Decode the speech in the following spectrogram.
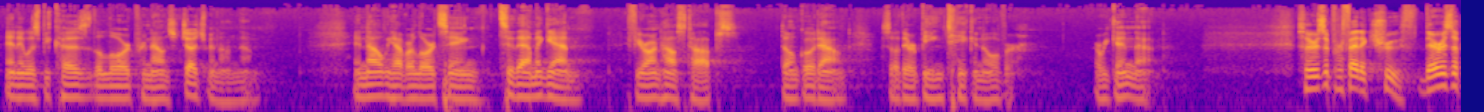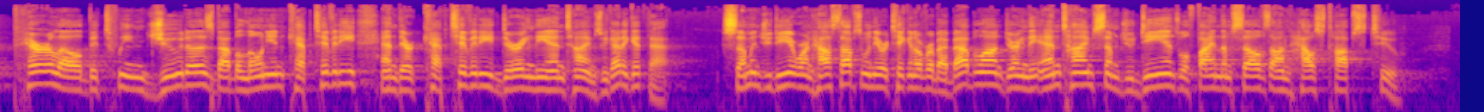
And it was because the Lord pronounced judgment on them. And now we have our Lord saying to them again, if you're on housetops, don't go down. So they're being taken over. Are we getting that? So there's a prophetic truth. There is a parallel between Judah's Babylonian captivity and their captivity during the end times. We got to get that. Some in Judea were on housetops when they were taken over by Babylon. During the end times, some Judeans will find themselves on housetops too.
